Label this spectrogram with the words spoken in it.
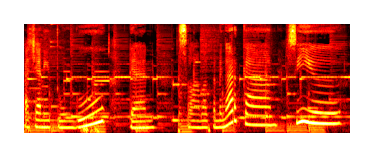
Kak tunggu dan selamat mendengarkan. See you.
